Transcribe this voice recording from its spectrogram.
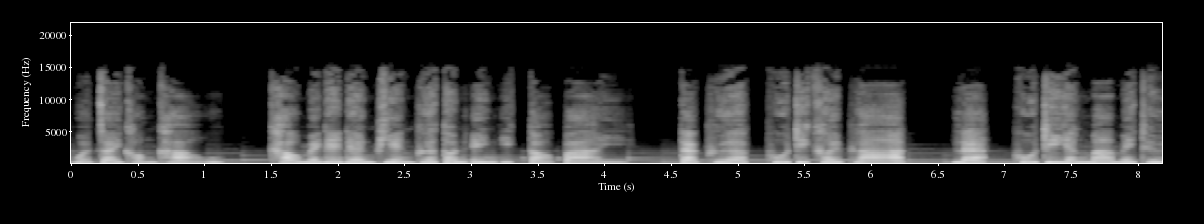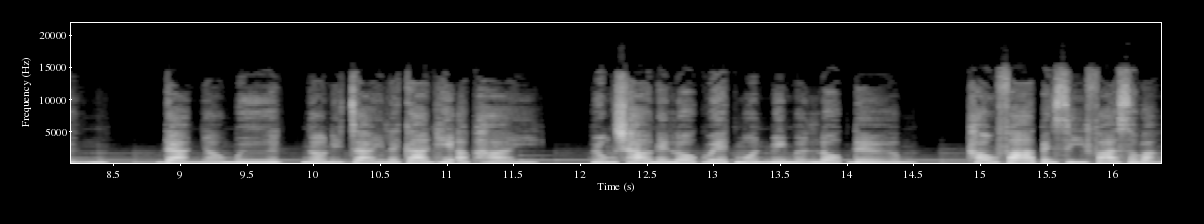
หัวใจของเขา เขาไม่ได้เดินเพียงเพื่อตนเองอีกต่อไป แต่เพื่อผู้ที่เคยพลาด และผู้ที่ยังมาไม่ถึง ด่านเงามืดเงาในใจและการให้อภัย รุ่งเช้าในโลกเวทมนต์ไม่เหมือนโลกเดิมท้องฟ้าเป็นสีฟ้าสว่าง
